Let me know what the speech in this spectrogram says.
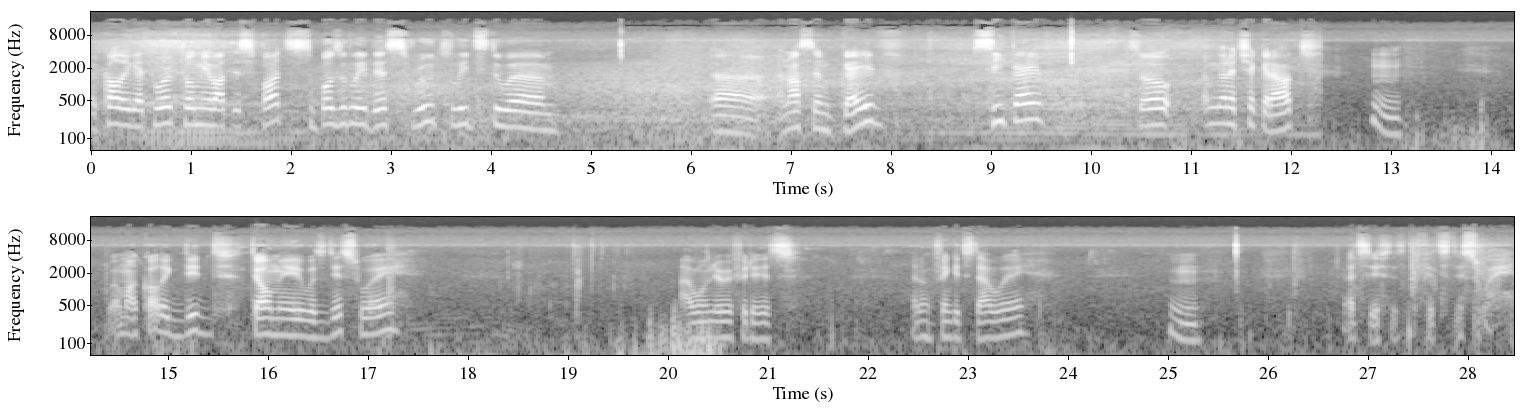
a colleague at work told me about this spot. Supposedly, this route leads to um, uh, an awesome cave, sea cave. So I'm gonna check it out. Hmm. Well, my colleague did tell me it was this way. I wonder if it is. I don't think it's that way. Hmm. Let's see if it's, if it's this way.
